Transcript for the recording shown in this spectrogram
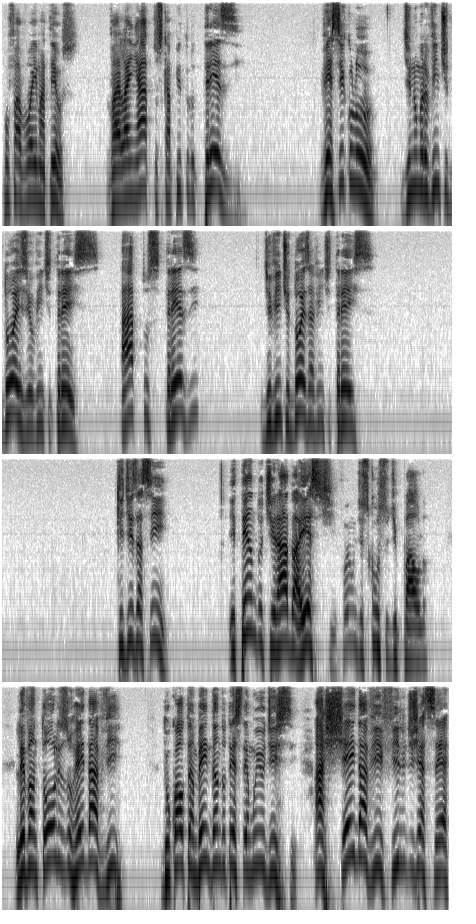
por favor, aí, Mateus. Vai lá em Atos capítulo 13, versículo de número 22 e o 23. Atos 13, de 22 a 23. Que diz assim: E tendo tirado a este, foi um discurso de Paulo, levantou-lhes o rei Davi, do qual também dando testemunho disse: Achei Davi, filho de Jessé,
